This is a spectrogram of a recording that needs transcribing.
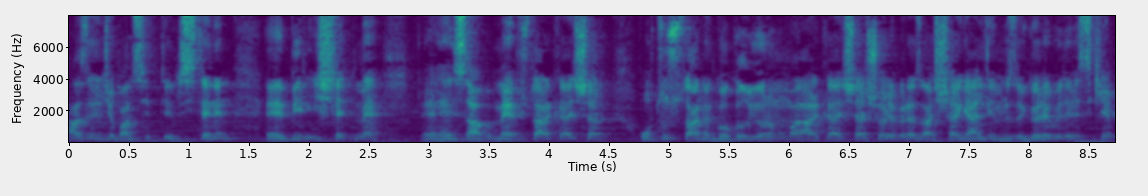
az önce bahsettiğim sitenin e, bir işletme e, hesabı mevcut arkadaşlar. 30 tane Google yorumu var arkadaşlar. Şöyle biraz aşağı geldiğimizde görebiliriz ki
